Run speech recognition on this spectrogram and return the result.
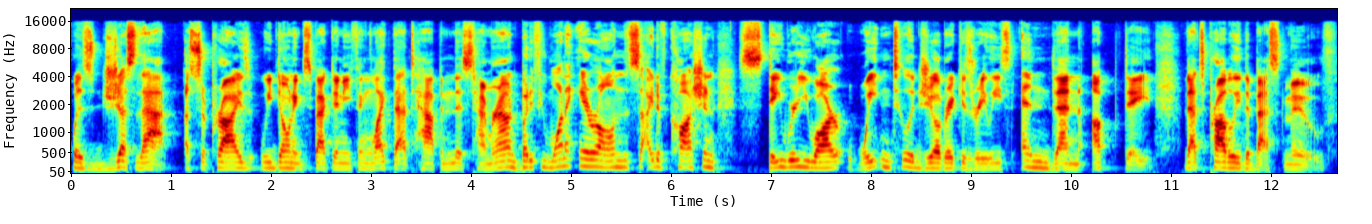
was just that, a surprise. We don't expect anything like that to happen this time around, but if you want to err on the side of caution, stay where you are, wait until a jailbreak is released, and then update. That's probably the best move.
